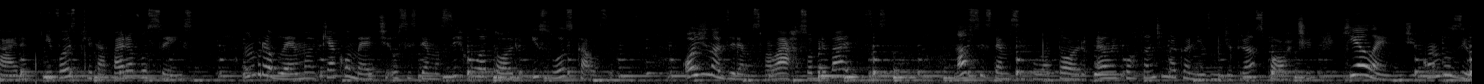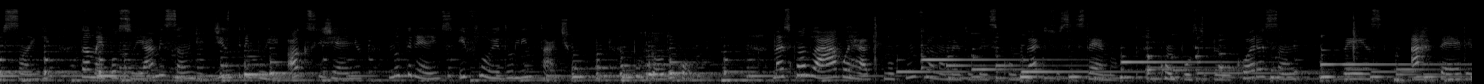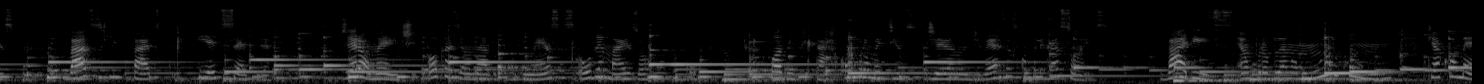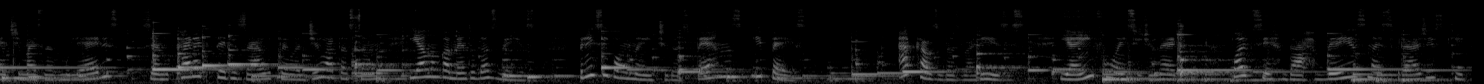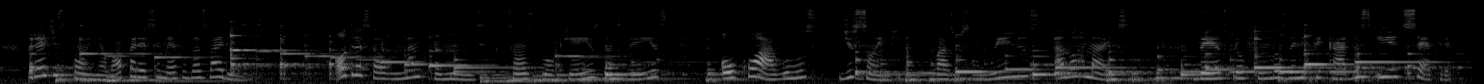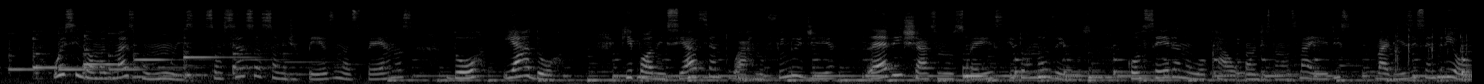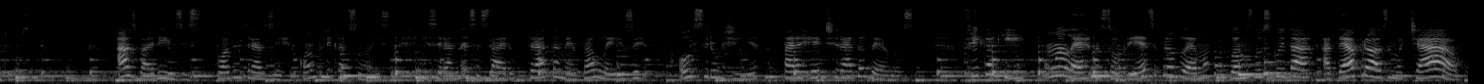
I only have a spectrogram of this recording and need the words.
Clara e vou explicar para vocês um problema que acomete o sistema circulatório e suas causas. Hoje nós iremos falar sobre varizes. Nosso sistema circulatório é um importante mecanismo de transporte que, além de conduzir o sangue, também possui a missão de distribuir oxigênio, nutrientes e fluido linfático por todo o corpo. Mas quando há água errada no funcionamento desse complexo sistema, composto pelo coração, veias, artérias, geralmente ocasionado por doenças ou demais órgãos do corpo, podem ficar comprometidos, gerando diversas complicações. Varizes é um problema muito comum que acomete mais nas mulheres, sendo caracterizado pela dilatação e alongamento das veias, principalmente das pernas e pés. A causa das varizes e a influência genética pode ser dar veias mais frágeis que predispõem ao aparecimento das varizes. Outras causas menos comuns são os bloqueios das veias ou coágulos de sangue, vasos sanguíneos anormais, veias profundas danificadas e etc. Os sintomas mais comuns são sensação de peso nas pernas, dor e ardor, que podem se acentuar no fim do dia, leve inchaço nos pés e tornozelos, coceira no local onde varizes, varizes entre outros. As varizes podem trazer complicações e será necessário tratamento a laser ou cirurgia para retirada delas. Fica aqui um alerta sobre esse problema. Vamos nos cuidar. Até a próxima. Tchau!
